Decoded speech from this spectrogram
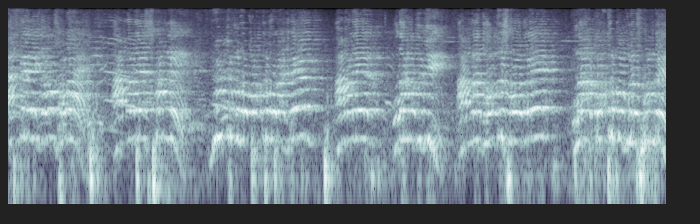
আজকের এই জনসভায় আপনাদের সামনে গুরুত্বপূর্ণ বক্তব্য রাখবেন আমাদের প্রধান অতিথি আমরা ধৈর্য সহকারে ওনার বক্তব্যগুলো শুনবেন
